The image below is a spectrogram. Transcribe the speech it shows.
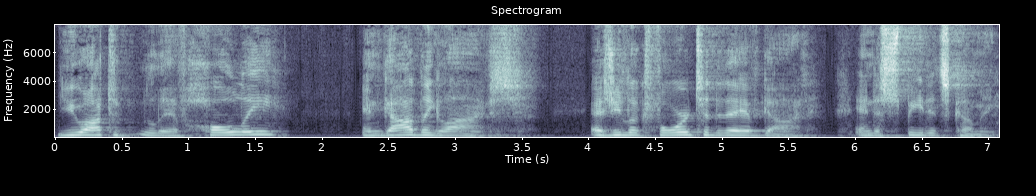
You ought to live holy and godly lives as you look forward to the day of God and to speed its coming.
